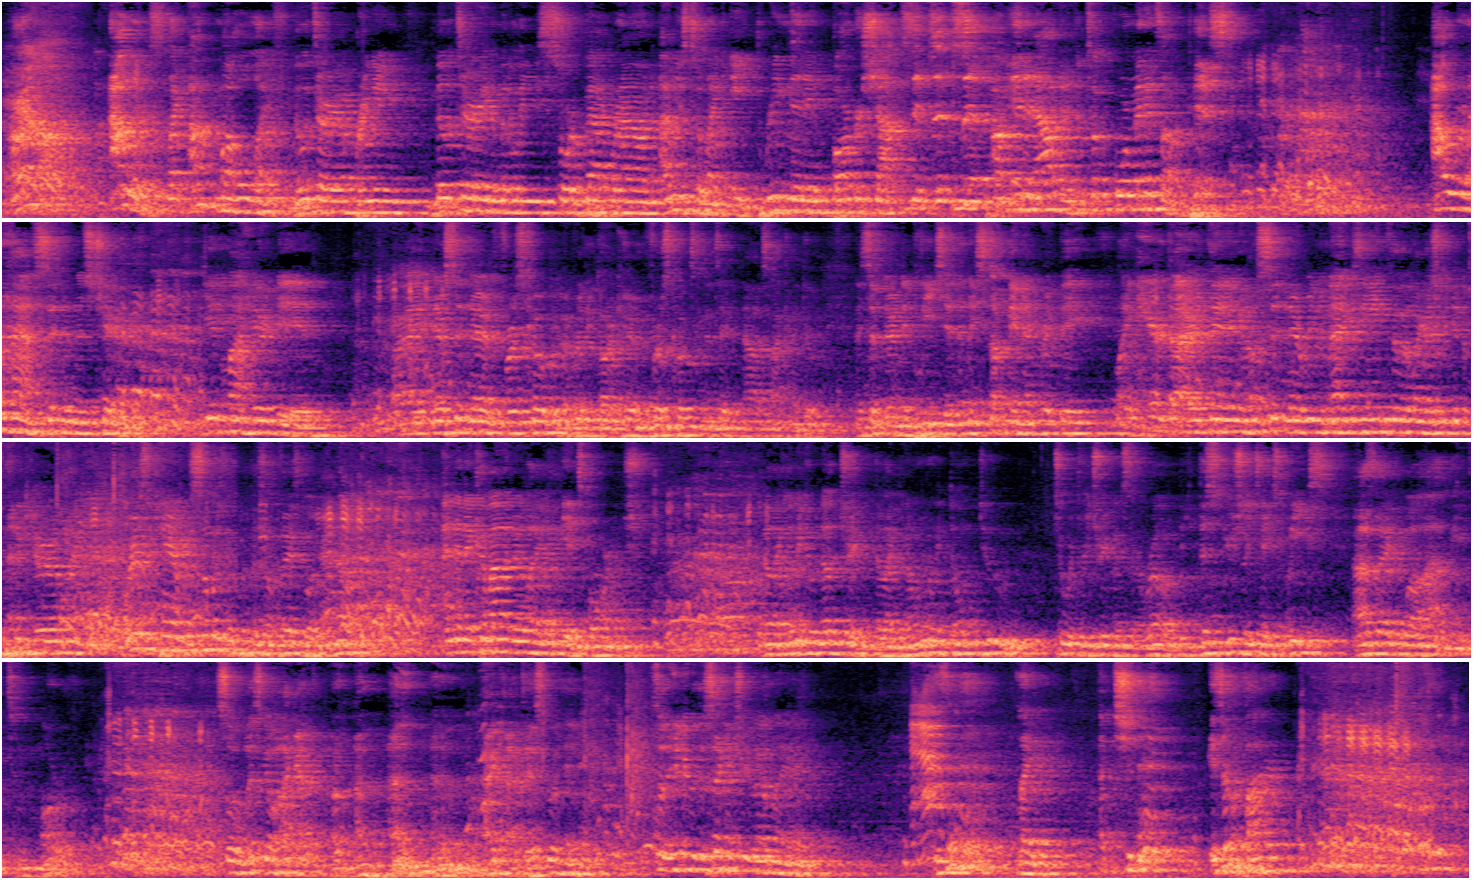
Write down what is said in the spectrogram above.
Right? Hours. Like, I'm my whole life, military upbringing, military in the Middle East sort of background. I'm used to like a three minute barbershop zip, zip, zip. I'm in and out, and if it took four minutes, I'm pissed hour and a half sitting in this chair, getting my hair did. Right? They're sitting there, the first coat, you have really dark hair, the first coat's gonna take, no, it's not gonna do it. They sit there and they bleach it, and then they stuck me in that great big, like, hair dryer thing, and I'm sitting there reading a magazine, feeling like I should getting a pedicure. I'm like, where's the camera? Somebody's gonna put this on Facebook. And then they come out and they're like, it's orange. They're like, let me do another treatment. They're like, we normally don't do two or three treatments in a row. This usually takes weeks. I was like, well, I'll leave tomorrow. so let's go. I got. Uh, uh, uh, I got this. Go ahead. So they hit me with the second treatment. I'm like, is that, like, uh, should that, is there a fire?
